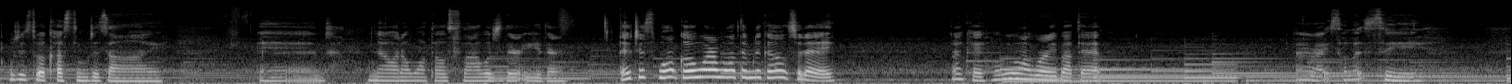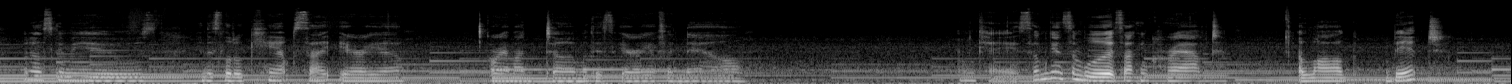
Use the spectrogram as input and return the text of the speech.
We'll just do a custom design. And no, I don't want those flowers there either. They just won't go where I want them to go today. Okay, well, we won't worry about that. All right, so let's see. What else can we use in this little campsite area? Or am I done with this area for now? Okay, so I'm getting some wood so I can craft a log bench.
